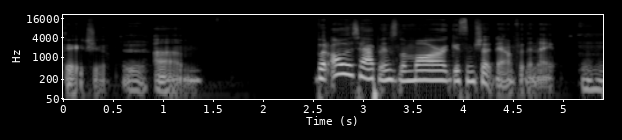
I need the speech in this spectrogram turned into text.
Very true. Yeah. Um, but all this happens. Lamar gets him shut down for the night, hmm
